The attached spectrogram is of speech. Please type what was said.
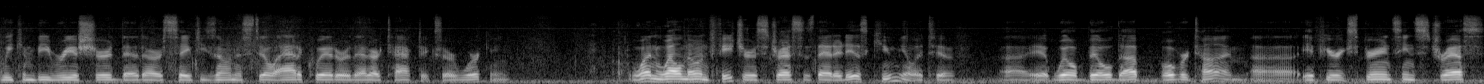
we can be reassured that our safety zone is still adequate or that our tactics are working. One well-known feature of stress is that it is cumulative. Uh, it will build up over time. Uh, if you're experiencing stress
